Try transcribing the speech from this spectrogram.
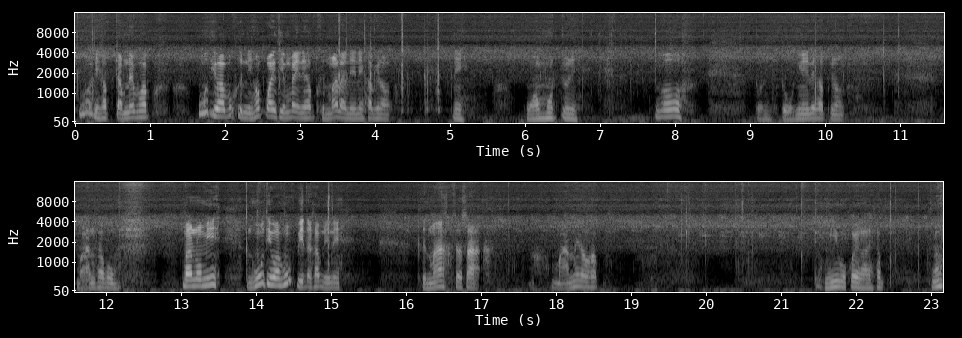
โอ้นี่ครับจำได้ปะครับ หูที่ว่าพวกขึ้นนี่เขาปล่อยถิ่มไปนี่ครับขึ้นมาแล้วนี่นี่ครับพี่น้องนี่หัวมุดอยู่นี่โอ้ตัวนี้ตัวไงเลยครับพี่น้องหมานครับผมมานโนมีหูที่ว่าหูปิดนะครับนี่นี่ขึ้นมาสะสะหมานให้เราครับแต่มีบ่ค่อยหลายครับเนาะ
